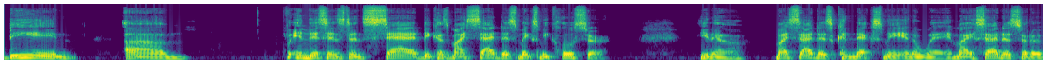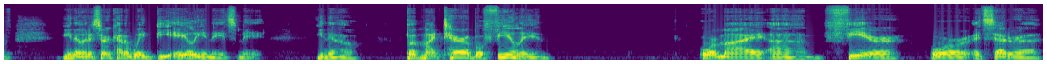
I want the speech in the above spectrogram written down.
being, um, in this instance, sad because my sadness makes me closer. You know, my sadness connects me in a way. My sadness sort of, you know, in a certain kind of way, de alienates me. You know, but my terrible feeling or my um, fear or etc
